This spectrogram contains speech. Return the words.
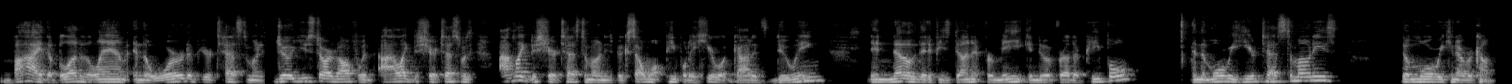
by the blood of the lamb and the word of your testimony. Joe, you started off with I like to share testimonies. I like to share testimonies because I want people to hear what God is doing and know that if he's done it for me, he can do it for other people. And the more we hear testimonies, the more we can overcome.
